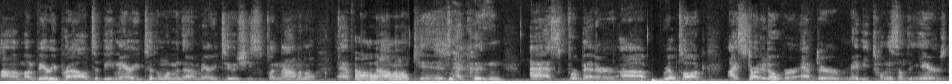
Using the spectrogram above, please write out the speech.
Um, I'm very proud to be married to the woman that I'm married to. She's phenomenal. I have phenomenal kids. I couldn't ask for better. Uh, real talk. I started over after maybe 20 something years.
